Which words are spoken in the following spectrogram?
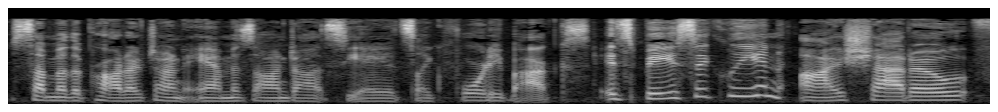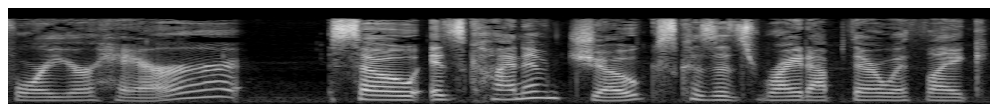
some of the product on amazon.ca. It's like 40 bucks. It's basically an eyeshadow for your hair. So it's kind of jokes cuz it's right up there with like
